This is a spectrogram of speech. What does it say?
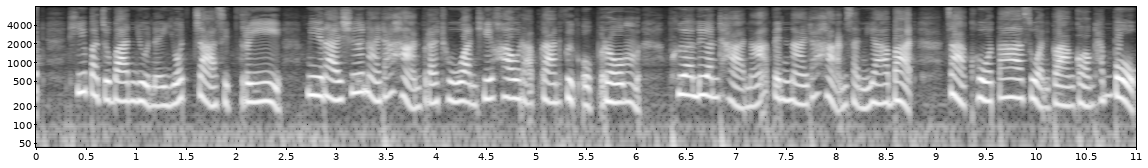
จน์ ที่ปัจจุบันอยู่ในยศจ่าสิบตรี มีรายชื่อนายทหารประทวนที่เข้ารับการฝึกอบรม เพื่อเลื่อนฐานะเป็นนายทหารสัญญาบัตร จากโคต้าส่วนกลางกองทัพบบก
